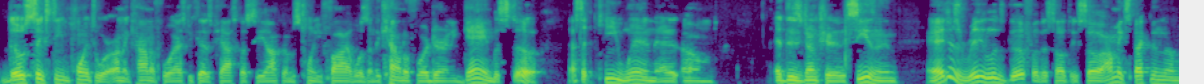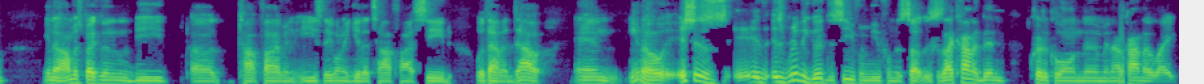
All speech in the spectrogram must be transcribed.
those 16 points were unaccounted for. That's because Pascal Siakam's 25 wasn't accounted for during the game, but still, that's a key win at um at this juncture of the season, and it just really looks good for the Celtics. So I'm expecting them, you know, I'm expecting them to be uh top five in the East. They're going to get a top five seed without a doubt. And you know, it's just it, it's really good to see from you from the Celtics because I kind of been critical on them and I kind of like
